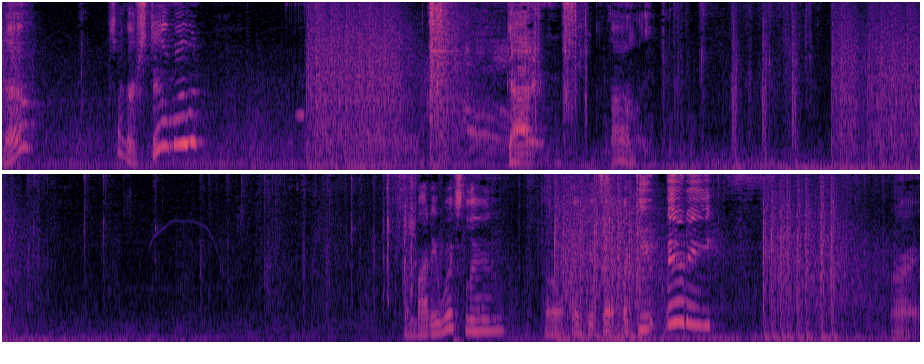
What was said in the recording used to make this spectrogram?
No? Looks like they're still moving. Got him. Finally. Somebody whistling. I don't think it's at my cute beauty. Alright.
